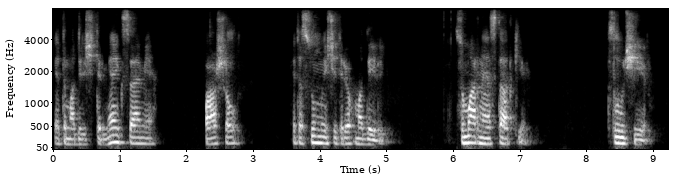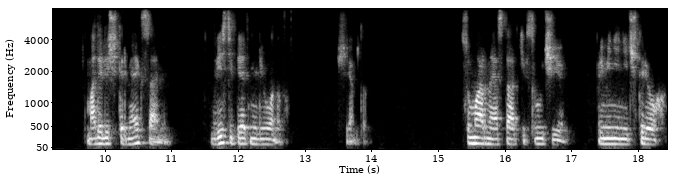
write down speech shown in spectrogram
это модель с четырьмя иксами. Partial – это сумма из четырех моделей. Суммарные остатки в случае модели с четырьмя иксами 205 миллионов с чем-то. Суммарные остатки в случае применения четырех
